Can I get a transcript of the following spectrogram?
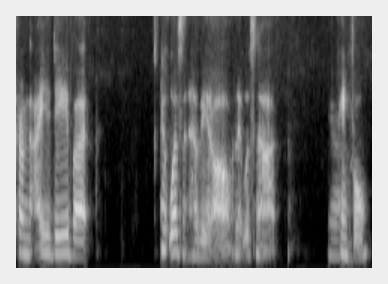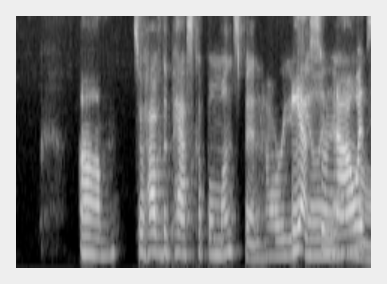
from the IUD, but it wasn't heavy at all and it was not yeah. painful. Um, so how have the past couple months been? How are you yeah, so now? now? it's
